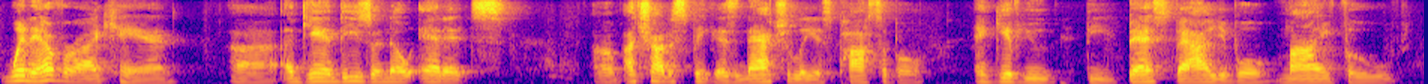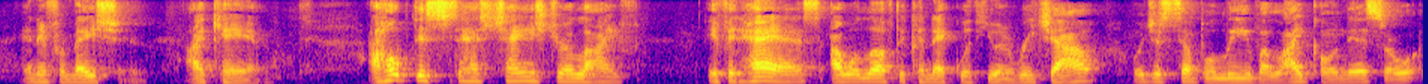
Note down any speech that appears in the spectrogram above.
whenever I can. Uh, again, these are no edits. Um, I try to speak as naturally as possible and give you the best valuable mind food and information I can. I hope this has changed your life. If it has, I would love to connect with you and reach out or just simply leave a like on this or,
